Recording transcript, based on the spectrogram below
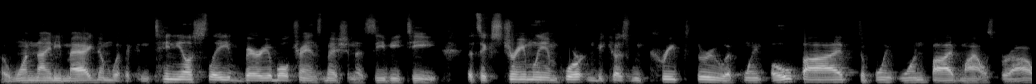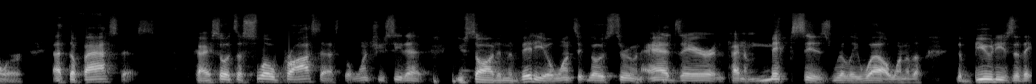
a 190 Magnum with a continuously variable transmission, a CVT. That's extremely important because we creeped through at 0.05 to 0.15 miles per hour at the fastest. Okay, so it's a slow process, but once you see that, you saw it in the video, once it goes through and adds air and kind of mixes really well, one of the, the beauties of the,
